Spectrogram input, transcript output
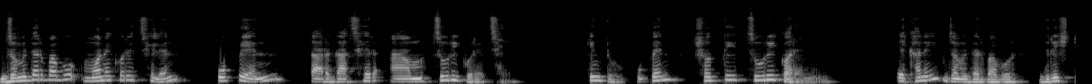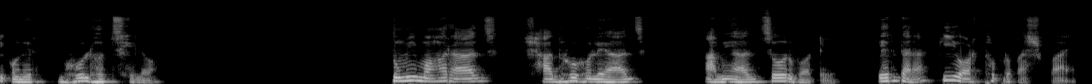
জমিদার বাবু মনে করেছিলেন, উপেন তার গাছের আম চুরি করেছে। কিন্তু উপেন সত্যি চুরি করেনি। এখানেই জমিদার বাবুর দৃষ্টিকোণের ভুল হচ্ছিল। তুমি মহারাজ, সাধু হলে আজ, আমি আজ চোর বটে। এর দ্বারা কি অর্থ প্রকাশ পায়?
